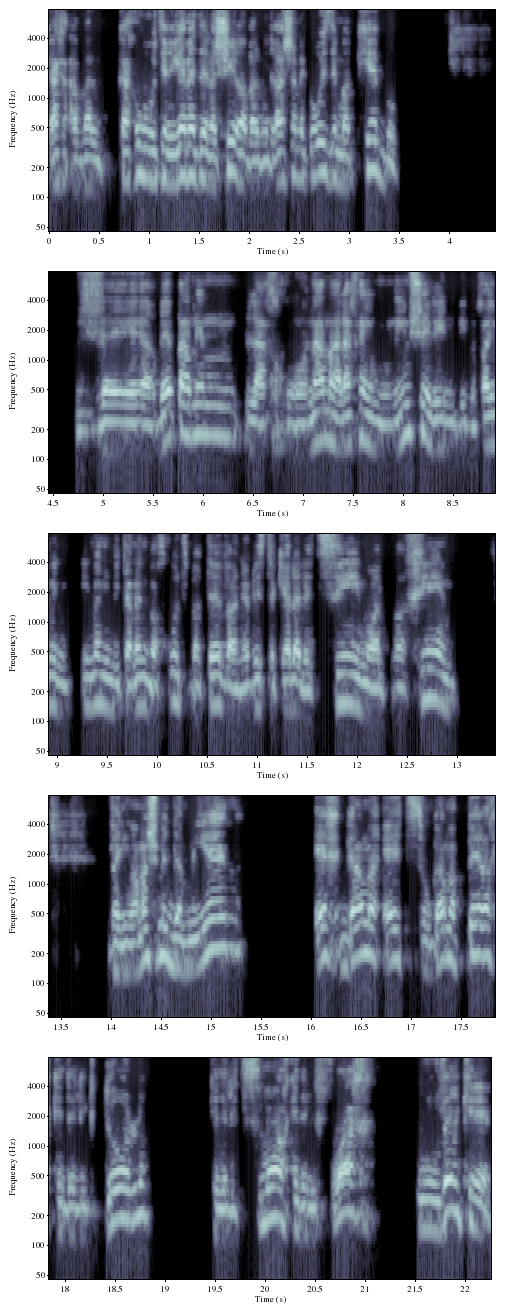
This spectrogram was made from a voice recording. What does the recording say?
כך, אבל ככה הוא תרגם את זה לשיר, אבל המדרש המקורי זה מכה בו. והרבה פעמים לאחרונה, מהלך האימונים שלי, במיוחד אם, אם אני מתאמן בחוץ, בטבע, אני אוהב להסתכל על עצים או על פרחים, ואני ממש מדמיין איך גם העץ או גם הפרח כדי לגדול, כדי לצמוח, כדי לפרוח, הוא עובר כאב.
